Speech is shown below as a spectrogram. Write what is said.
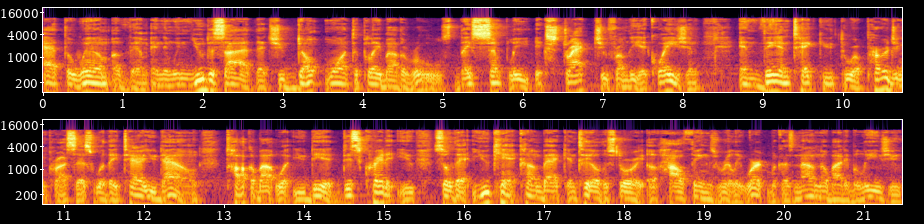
at the whim of them. And then when you decide that you don't want to play by the rules, they simply extract you from the equation and then take you through a purging process where they tear you down, talk about what you did, discredit you so that you can't come back and tell the story of how things really work because now nobody believes you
